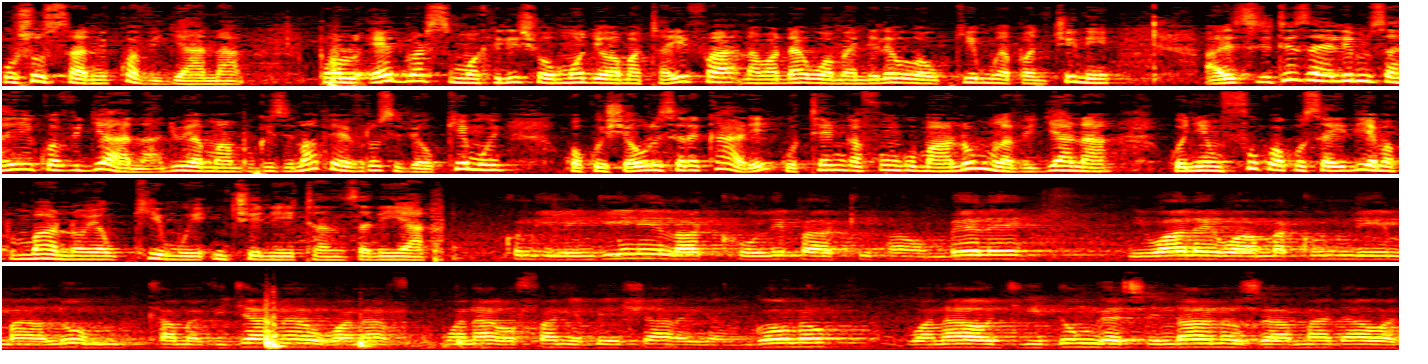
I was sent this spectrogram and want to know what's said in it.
hususan kwa vijana. Paul Edwards, mwakilishi wa Umoja wa Mataifa na wadau wa maendeleo ya ukimwi hapa nchini, alisisitiza elimu sahihi kwa vijana juu ya maambukizi mapya ya virusi vya ukimwi kwa kuishauri serikali kutenga fungu maalum la vijana kwenye mfuko wa kusaidia mapambano ya ukimwi nchini Tanzania. Kundi lingine la kulipa kipaumbele ni wale wa makundi maalum kama vijana wanaofanya biashara ya ngono, wanaojidunga sindano za madawa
